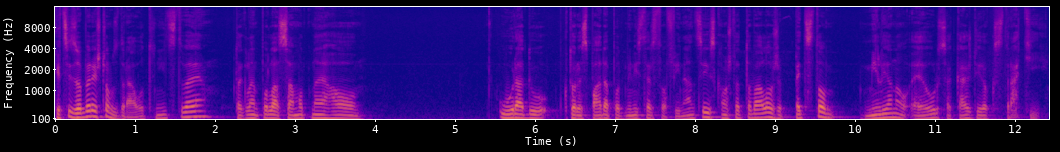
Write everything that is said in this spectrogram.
Keď si zoberieš v tom zdravotníctve, tak len podľa samotného úradu, ktoré spáda pod ministerstvo financí, skonštatovalo, že 500 miliónov eur sa každý rok stratí.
